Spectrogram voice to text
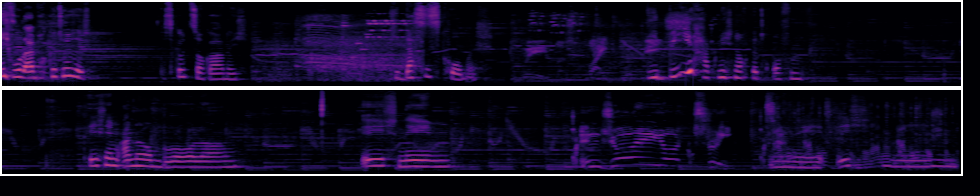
Ich wurde einfach getötet. Das gibt's doch gar nicht. Okay, das ist komisch. Die B hat mich noch getroffen. Okay, ich nehme anderen Brawler. Ich nehme. Nee, ich nehme.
